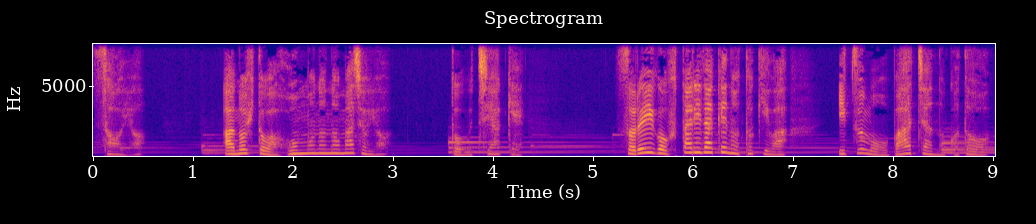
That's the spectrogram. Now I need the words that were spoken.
そうよあの人は本物の魔女よと打ち明けそれ以後二人だけの時はいつもおばあちゃんのことを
